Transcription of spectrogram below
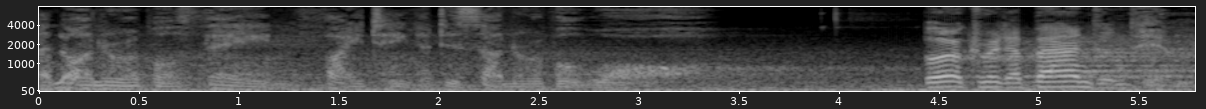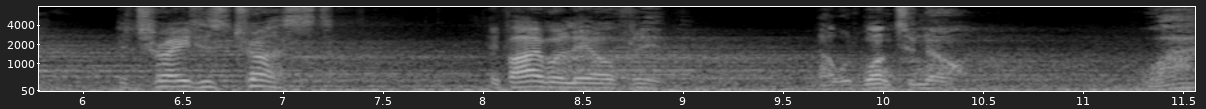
An honorable Thane fighting a dishonorable war. Burgred abandoned him, betrayed his trust. If I were Leofrith, I would want to know. Why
